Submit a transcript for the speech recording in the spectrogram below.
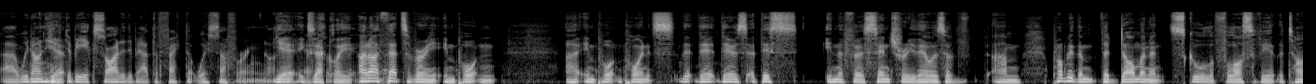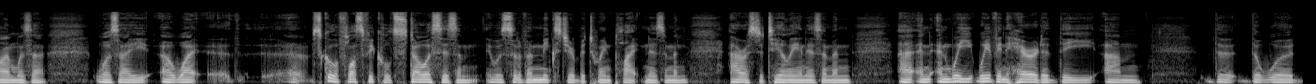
Uh, we don't have Yeah. to be excited about the fact that we're suffering. No, yeah, exactly. And I, that's a very important uh, important point. It's there, there's at this in the first century there was a um, probably the, the dominant school of philosophy at the time was a was a, a, way, a school of philosophy called Stoicism. It was sort of a mixture between Platonism and Aristotelianism, and uh, and and we we've inherited the um, the the word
